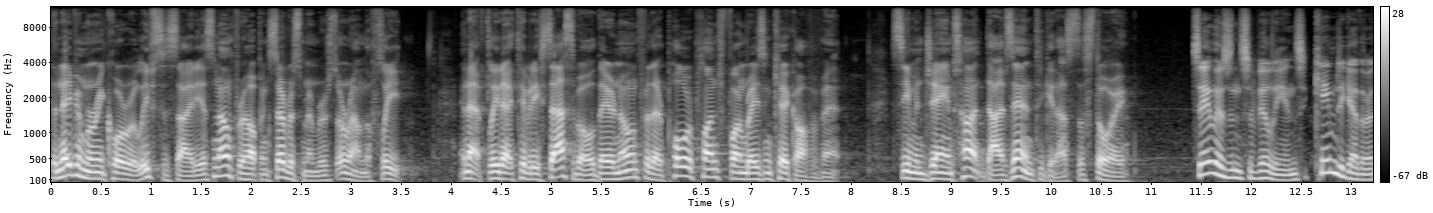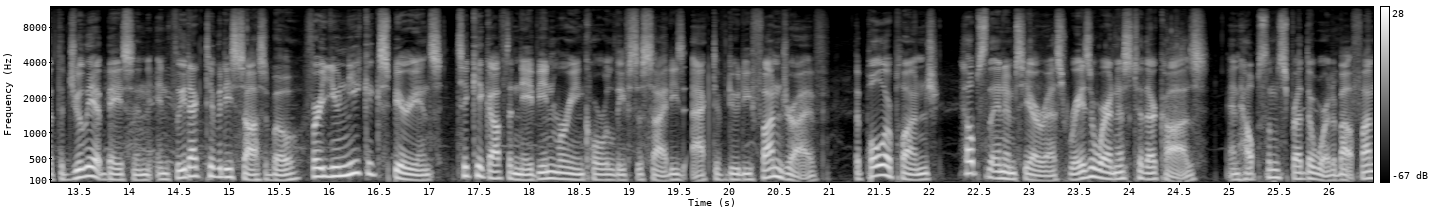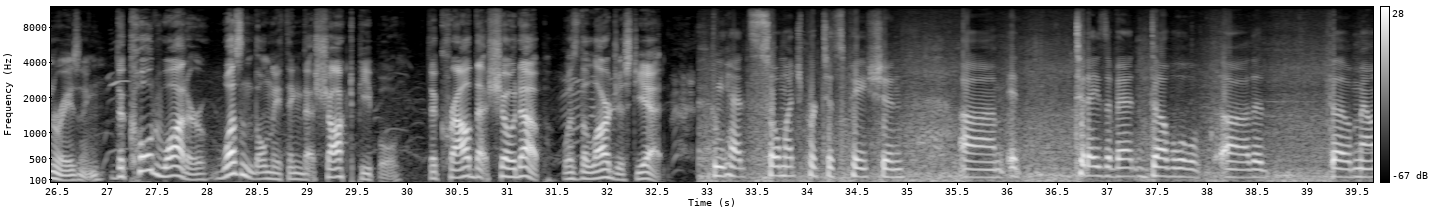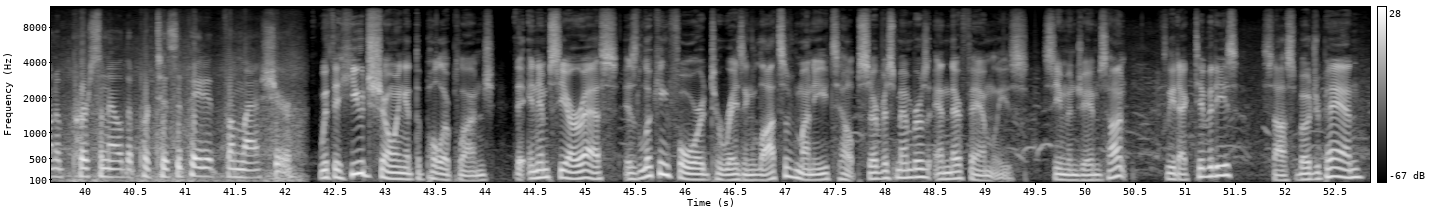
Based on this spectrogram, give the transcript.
The Navy Marine Corps Relief Society is known for helping service members around the fleet. And at Fleet Activity Sasebo, they are known for their Polar Plunge fundraising kickoff event. Seaman James Hunt dives in to get us the story. Sailors and civilians came together at the Juliet Basin in Fleet Activity Sasebo for a unique experience to kick off the Navy and Marine Corps Relief Society's active duty fund drive. The Polar Plunge helps the NMCRS raise awareness to their cause and helps them spread the word about fundraising. The cold water wasn't the only thing that shocked people. The crowd that showed up was the largest yet. We had so much participation. Um, it, today's event doubled uh, the, the amount of personnel that participated from last year. With a huge showing at the Polar Plunge, the NMCRS is looking forward to raising lots of money to help service members and their families. Seaman James Hunt, Fleet Activities, Sasebo, Japan.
